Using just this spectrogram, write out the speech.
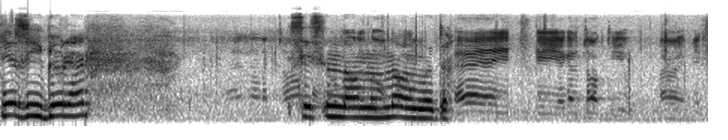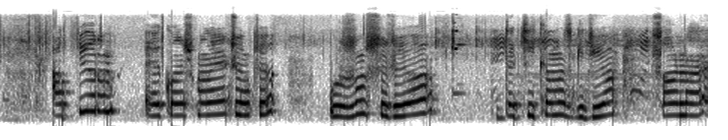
Yazıyı gören sesin de anlamını anladı. Atlıyorum e, konuşmalara çünkü uzun sürüyor. Dakikamız gidiyor. Sonra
